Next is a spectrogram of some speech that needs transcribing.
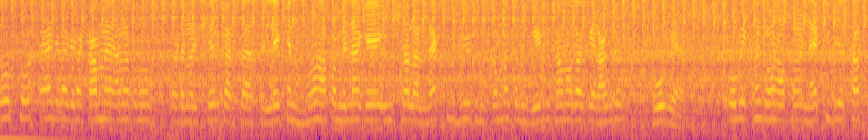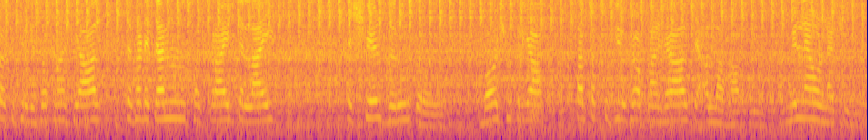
ਦੋਸਤੋ ਇਹ ਜਿਹੜਾ ਜਿਹੜਾ ਕੰਮ ਹੈ ਇਹ ਮੈਂ ਤੁਹਾਨੂੰ ਤੁਹਾਡੇ ਨਾਲ ਸ਼ੇਅਰ ਕਰਤਾ ਤੇ ਲੇਕਿਨ ਹੁਣ ਆਪਾਂ ਮਿਲਾਂਗੇ ਇਨਸ਼ਾਅੱਲਾ ਨੈਕਸਟ ਵੀਡੀਓ ਵਿੱਚ ਮੁਕੰਮਲ ਤੁਹਾਨੂੰ ਗੇਟ ਦਿਖਾਵਾਂਗਾ ਕਿ ਰੰਗ ਹੋ ਗਿਆ ਹੈ। ਤੇ ਉਹ ਵੇਖਾਂਗੇ ਹੁਣ ਆਪਾਂ ਨੈਕਸਟ ਵੀਡੀਓ ਤਦ ਤੱਕ ਤੁਸੀਂ ਰੱਖੋ ਆਪਣਾ ਖਿਆਲ ਤੇ ਸਾਡੇ ਚੈਨਲ ਨੂੰ ਸਬਸਕ੍ਰਾਈਬ ਤੇ ਲਾਈਕ ਤੇ ਸ਼ੇਅਰ ਜ਼ਰੂਰ ਕਰੋ ਬਹੁਤ ਸ਼ੁਕਰੀਆ ਤਦ ਤੱਕ ਤੁਸੀਂ ਰੱਖੋ ਆਪਣਾ ਖਿਆਲ ਤੇ ਅੱਲਾਹ ਹਾਫਿਜ਼ ਮਿਲਣਾ ਹੁਣ ਨੈਕਸਟ ਵੀਡੀਓ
